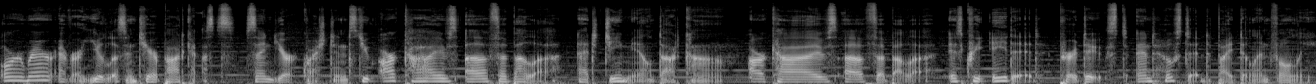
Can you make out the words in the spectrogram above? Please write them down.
or wherever you listen to your podcasts. Send your questions to archivesoffabella at gmail.com. Archives of Fabella is created, produced, and hosted by Dylan Foley,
